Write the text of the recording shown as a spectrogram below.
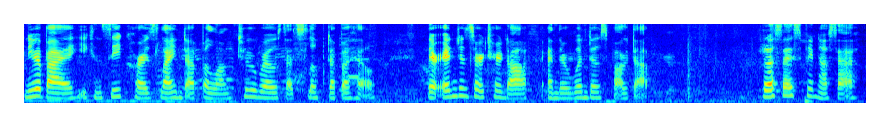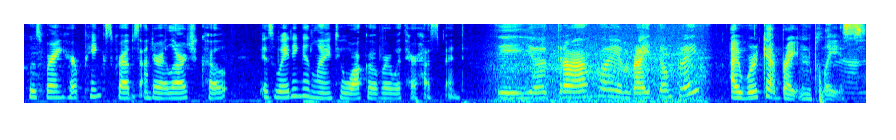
Nearby, you can see cars lined up along two rows that sloped up a hill. Their engines are turned off and their windows fogged up. Rosa Espinosa, who's wearing her pink scrubs under a large coat, is waiting in line to walk over with her husband. Sí, yo trabajo en Brighton Place. I work at Brighton Place.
